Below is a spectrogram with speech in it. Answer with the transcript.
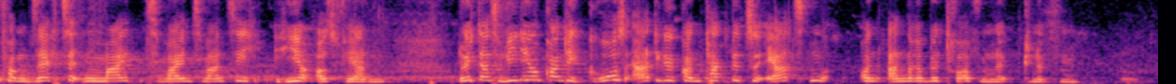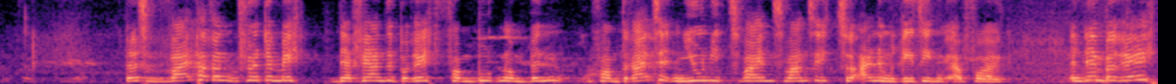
vom 16. Mai 22 hier aus Pferden. Durch das Video konnte ich großartige Kontakte zu Ärzten und andere Betroffene knüpfen. Des Weiteren führte mich der Fernsehbericht vom Buten und Binnen vom 13. Juni 22 zu einem riesigen Erfolg. In dem Bericht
